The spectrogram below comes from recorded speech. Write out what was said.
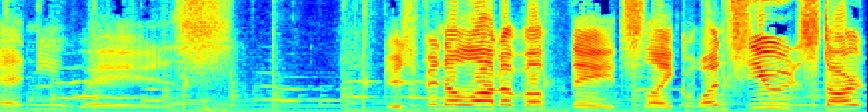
anyways. There's been a lot of updates. Like, once you start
